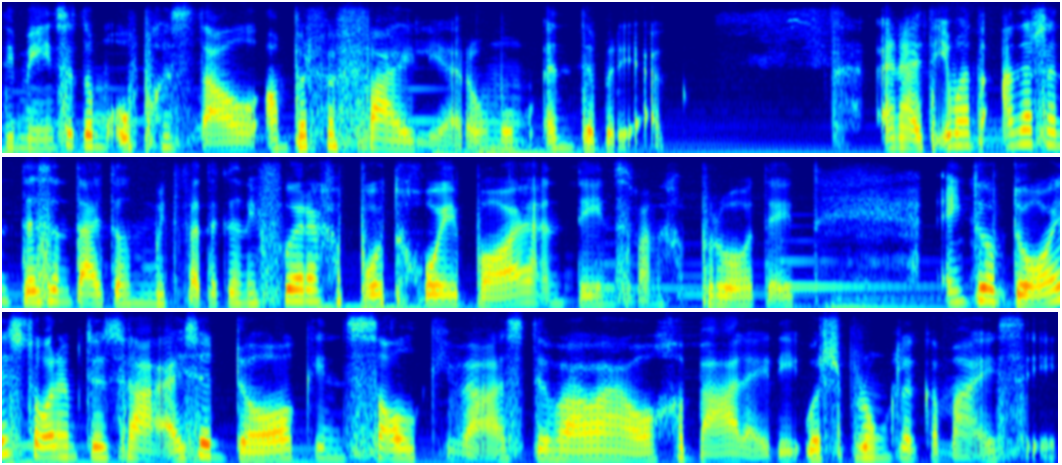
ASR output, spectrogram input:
die mense het hom opgestel amper vir failure om hom in te breek. En hy het iemand anders intussen tyd ontmoet wat ek in die vorige pot gooi baie intens van gepraat het. En toe op daai stadium toe sy hy so dalk en salkie was, toe wou hy haar gebel het, die oorspronklike meisie.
